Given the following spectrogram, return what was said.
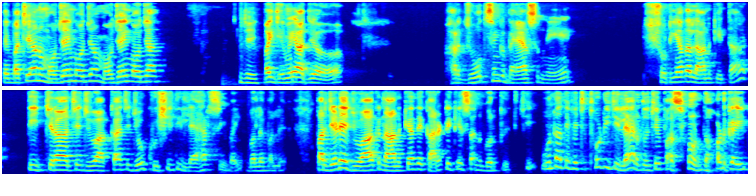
ਤੇ ਬੱਚਿਆਂ ਨੂੰ ਮੌਜਾਂ ਹੀ ਮੌਜਾਂ ਮੌਜਾਂ ਹੀ ਮੌਜਾਂ। ਜੀ। ਭਾਈ ਜਿਵੇਂ ਅੱਜ ਹਰਜੋਤ ਸਿੰਘ ਬੈਂਸ ਨੇ ਛੁੱਟੀਆਂ ਦਾ ਐਲਾਨ ਕੀਤਾ ਟੀਚਰਾਂ 'ਚ ਜਵਾਕਾਂ 'ਚ ਜੋ ਖੁਸ਼ੀ ਦੀ ਲਹਿਰ ਸੀ ਭਾਈ ਬੱਲੇ ਬੱਲੇ ਪਰ ਜਿਹੜੇ ਜਵਾਕ ਨਾਨਕਿਆਂ ਦੇ ਘਰ ਟਿਕੇ ਸਨ ਗੁਰਪ੍ਰੀਤ ਜੀ ਉਹਨਾਂ ਦੇ ਵਿੱਚ ਥੋੜੀ ਜਿਹੀ ਲਹਿਰ ਦੂਜੇ ਪਾਸੇ ਹੁਣ ਦੌੜ ਗਈ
